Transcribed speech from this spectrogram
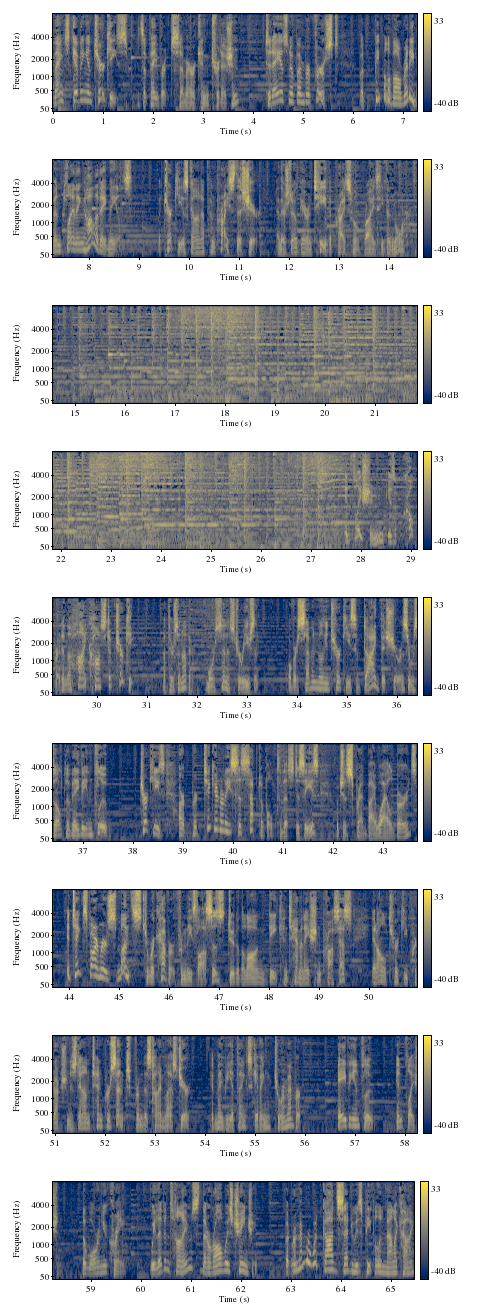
Thanksgiving and turkeys. It's a favorite American tradition. Today is November 1st, but people have already been planning holiday meals. But turkey has gone up in price this year, and there's no guarantee the price won't rise even more. Inflation is a culprit in the high cost of turkey. But there's another, more sinister reason. Over 7 million turkeys have died this year as a result of avian flu. Turkeys are particularly susceptible to this disease, which is spread by wild birds. It takes farmers months to recover from these losses due to the long decontamination process. In all, turkey production is down 10% from this time last year. It may be a Thanksgiving to remember. Avian flu inflation, the war in Ukraine. We live in times that are always changing. But remember what God said to his people in Malachi?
